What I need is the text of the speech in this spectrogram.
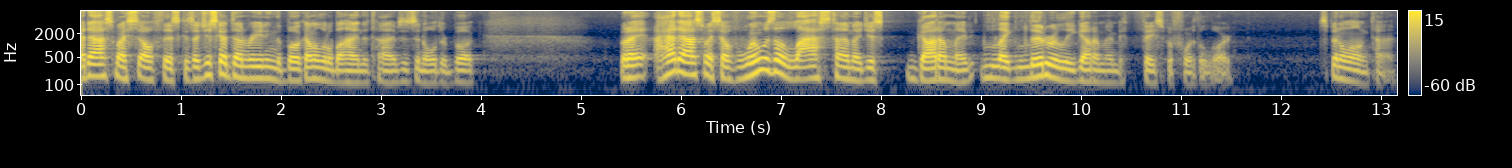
I had to ask myself this because I just got done reading the book. I'm a little behind the times, it's an older book. But I, I had to ask myself, when was the last time I just got on my, like literally got on my face before the Lord? It's been a long time.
